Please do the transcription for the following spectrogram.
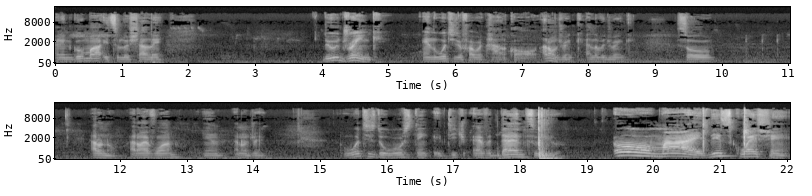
And in Goma, it's Le Chalet. Do you drink? And what is your favorite alcohol? I don't drink. I never drink. So I don't know. I don't have one and I don't drink. What is the worst thing a teacher ever done to you? Oh my, this question.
